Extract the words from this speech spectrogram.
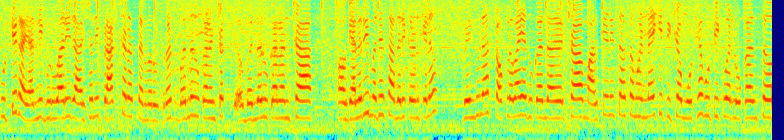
पुटेगा यांनी गुरुवारी राजधानी प्रागच्या रस्त्यांवर उतरत बंद दुकानांच्या बंद दुकानांच्या गॅलरीमध्ये सादरीकरण केलं. वेंदुला स्टॉकलबा या दुकानदाराच्या मालकिणीचं असं म्हणणं आहे की तिच्या मोठ्या बुटीकवर लोकांचं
